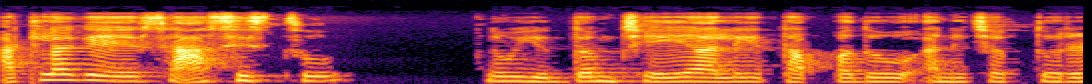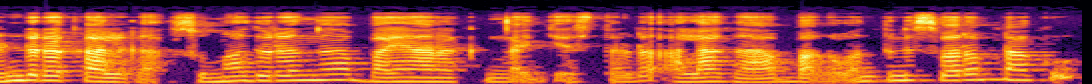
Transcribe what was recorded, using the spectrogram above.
అట్లాగే శాసిస్తూ నువ్వు యుద్ధం చేయాలి తప్పదు అని చెప్తూ రెండు రకాలుగా సుమధురంగా భయానకంగా చేస్తాడు. అలాగా భగవంతుని స్వరం నాకు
